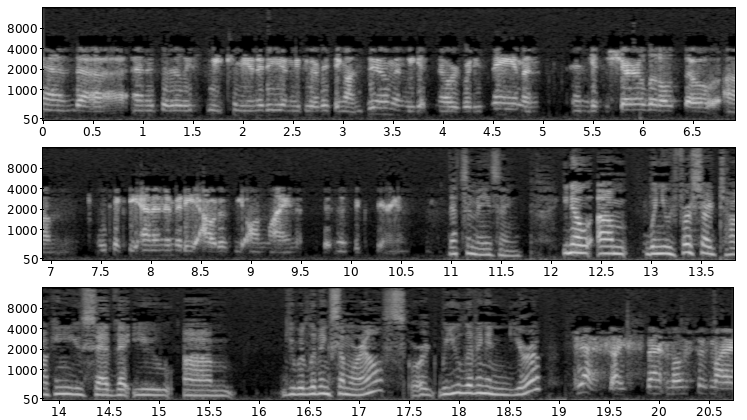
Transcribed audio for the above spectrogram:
And uh, and it's a really sweet community, and we do everything on Zoom, and we get to know everybody's name and and get to share a little. So um, we take the anonymity out of the online fitness experience. That's amazing. You know, um, when you first started talking, you said that you um, you were living somewhere else, or were you living in Europe? Yes, I spent most of my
